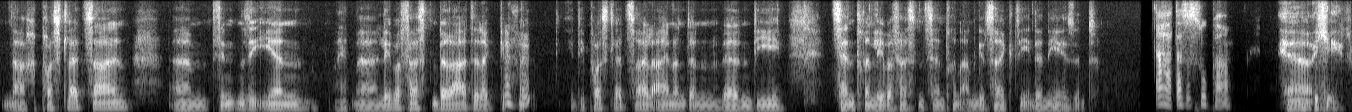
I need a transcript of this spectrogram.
nach Postleitzahlen. Ähm, finden Sie Ihren äh, Leberfastenberater, da gibt mhm. man die, die Postleitzahl ein und dann werden die Zentren, Leberfastenzentren angezeigt, die in der Nähe sind. Ah, das ist super. Ja, ich, ich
